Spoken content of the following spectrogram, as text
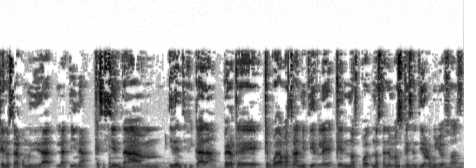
que nuestra comunidad latina que se sienta um, identificada, pero que, que podamos transmitirle que nos, nos tenemos que sentir orgullosos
